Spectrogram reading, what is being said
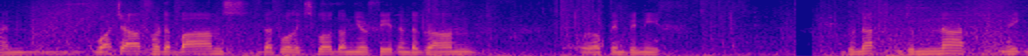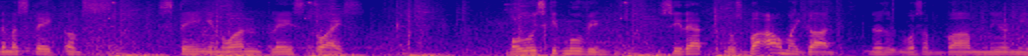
And watch out for the bombs that will explode on your feet and the ground will open beneath. Do not do not make the mistake of staying in one place twice. Always keep moving. You see that? Those bomb oh my god there was a bomb near me.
